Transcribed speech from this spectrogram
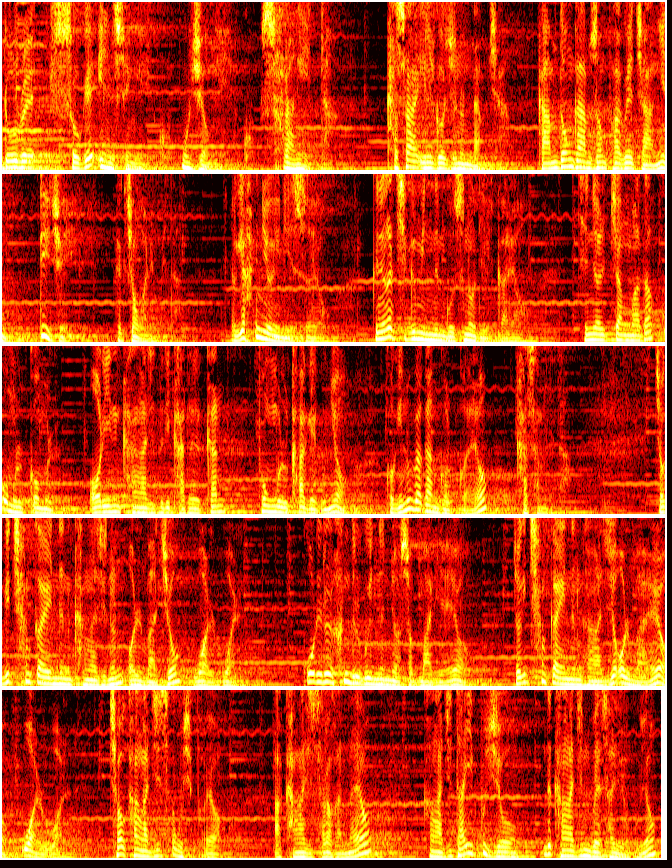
노래 속에 인생이 있고 우정이 있고 사랑이 있다. 가사 읽어주는 남자 감동 감성 파괴 장인 DJ 백종원입니다. 여기 한 여인이 있어요. 그녀가 지금 있는 곳은 어디일까요? 진열장마다 꼬물꼬물 어린 강아지들이 가득한 동물 가게군요. 거기는 왜 간 걸까요? 가사입니다. 저기 창가에 있는 강아지는 얼마죠? 월월. 꼬리를 흔들고 있는 녀석 말이에요. 저기 창가에 있는 강아지 얼마예요? 월월. 저 강아지 사고 싶어요. 아, 강아지 사러 갔나요? 강아지 다 이쁘죠. 근데 강아지는 왜 살려고요?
